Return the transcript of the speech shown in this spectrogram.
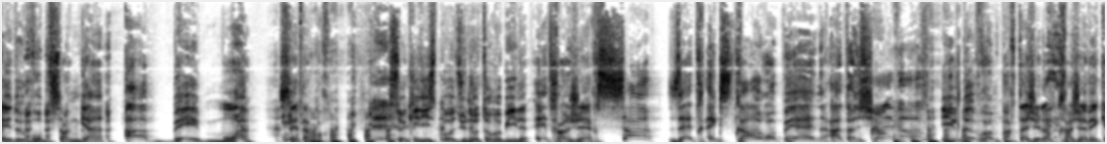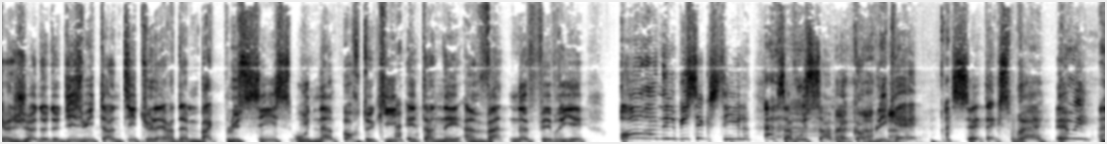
et de groupe sanguin AB-. C'est important. Ceux qui disposent d'une automobile étrangère sans être extra-européenne, attention, Ah ils devront partager leur trajet avec un jeune de 18 ans titulaire d'un bac plus 6 ou n'importe qui étant né un 29 février hors année bisextile. Ça vous semble compliqué? C'est exprès. Eh oui,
